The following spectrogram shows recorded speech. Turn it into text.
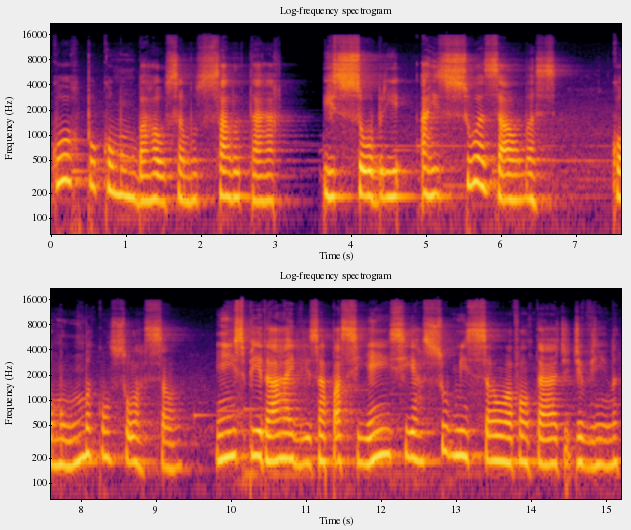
corpo como um bálsamo salutar e sobre as suas almas como uma consolação. Inspirai-lhes a paciência e a submissão à vontade divina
